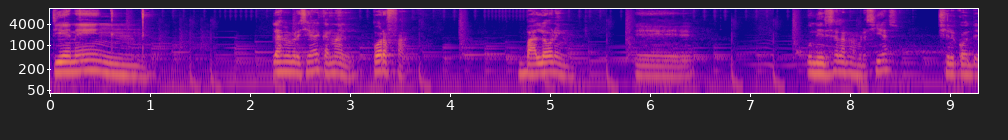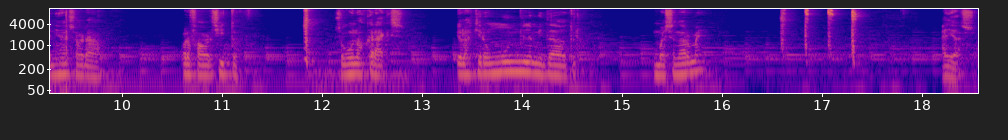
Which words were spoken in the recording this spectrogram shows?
Tienen. Las membresías del canal. Porfa. Valoren. eh, unirse a las membresías. Si el contenido es agrado. Por favorcito. Son unos cracks. Yo los quiero un mundo limitado a otro. Un beso enorme. Adiós.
